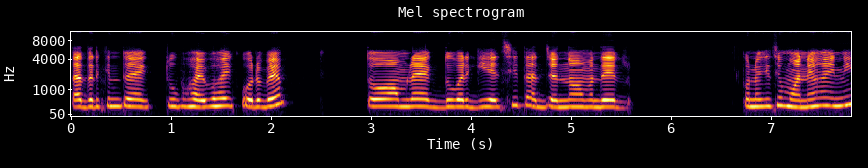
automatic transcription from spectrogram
তাদের কিন্তু একটু ভয় ভয় করবে। তো আমরা এক দুবার গিয়েছি, তার জন্য আমাদের কোনো কিছু মনে হয়নি।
